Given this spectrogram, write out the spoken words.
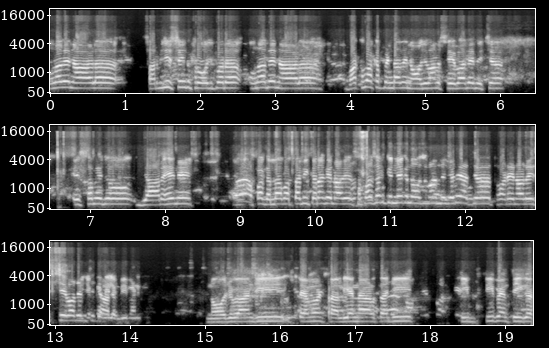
ਉਹਨਾਂ ਦੇ ਨਾਲ ਸਰਬਜੀਤ ਸਿੰਘ ਫਿਰੋਜ਼ਪੁਰ ਉਹਨਾਂ ਦੇ ਨਾਲ ਵੱਖ-ਵੱਖ ਪਿੰਡਾਂ ਦੇ ਨੌਜਵਾਨ ਸੇਵਾ ਦੇ ਵਿੱਚ ਇਸ ਸਮੇਂ ਜੋ ਜਾ ਰਹੇ ਨੇ ਆਪਾਂ ਗੱਲਾਂ ਬਾਤਾਂ ਵੀ ਕਰਾਂਗੇ ਨਾਲੇ। ਸਰਪੰਚ ਸਾਹਿਬ ਕਿੰਨੇ ਕੁ ਨੌਜਵਾਨ ਨੇ ਜਿਹੜੇ ਅੱਜ ਤੁਹਾਡੇ ਨਾਲ ਇਸ ਸੇਵਾ ਦੇ ਵਿੱਚ ਜਾ ਰਹੇ ਨੇ? ਨੌਜਵਾਨ ਜੀ ਟਾਈਮ ਟਰਾਲੀਆਂ ਨਾਲ ਤਾਂ ਜੀ 30 35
